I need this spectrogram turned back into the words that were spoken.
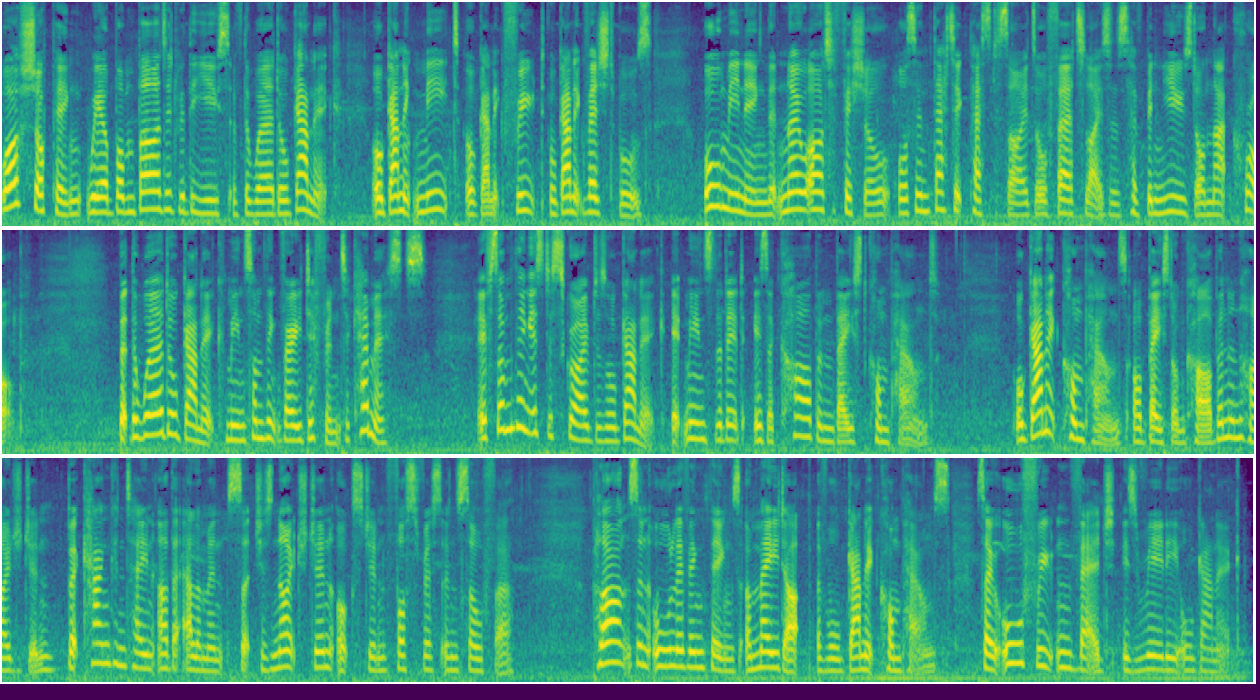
While shopping, we are bombarded with the use of the word organic organic meat, organic fruit, organic vegetables, all meaning that no artificial or synthetic pesticides or fertilisers have been used on that crop. But the word organic means something very different to chemists. If something is described as organic, it means that it is a carbon based compound. Organic compounds are based on carbon and hydrogen, but can contain other elements such as nitrogen, oxygen, phosphorus, and sulfur. Plants and all living things are made up of organic compounds, so all fruit and veg is really organic.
